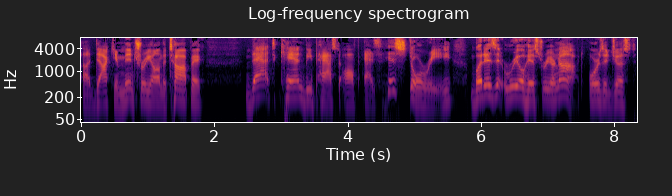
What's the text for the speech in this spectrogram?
a documentary on the topic. That can be passed off as history, but is it real history or not? Or is it just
